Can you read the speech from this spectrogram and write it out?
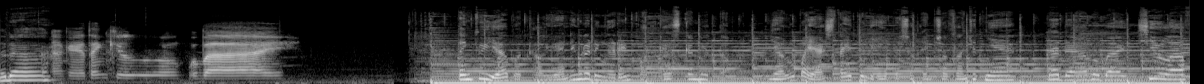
Dadah. Oke, thank you. Bye bye. Thank you ya buat kalian yang udah dengerin podcast Kan. Jangan lupa ya stay tune di episode-episode selanjutnya. Dadah, bye-bye. See you love.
